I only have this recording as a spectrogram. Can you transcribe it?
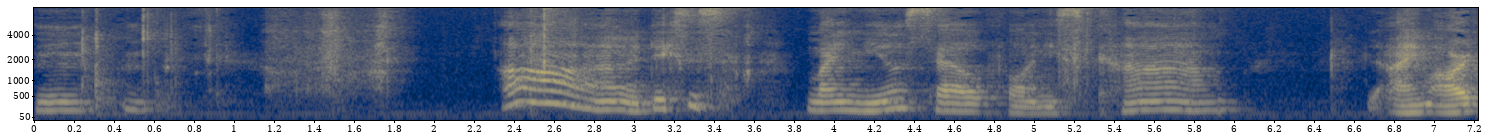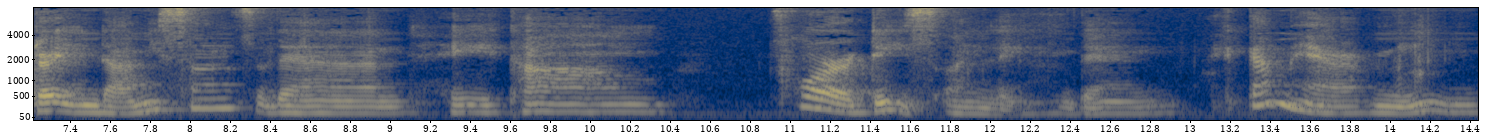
Mm -hmm. Ah, this is my new cell phone is come. I'm ordering the Amazon, then he come for this only. Then come here, me.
